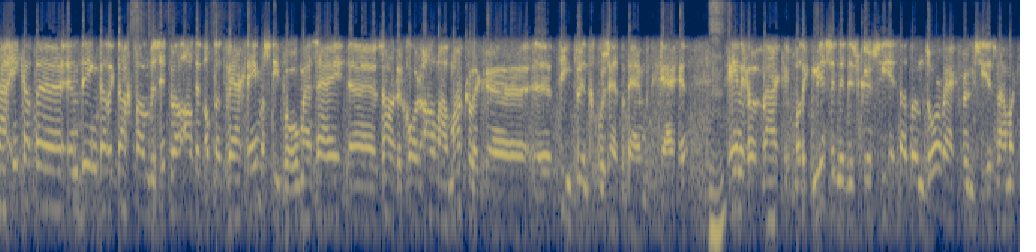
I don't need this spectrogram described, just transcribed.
ja, ik had uh, een ding dat ik dacht van, we zitten wel altijd op dat werknemersniveau, maar zij uh, zouden gewoon allemaal makkelijk uh, 10, 20 procent erbij moeten krijgen. Mm-hmm. Het enige waar ik, wat ik mis in de discussie is dat er een doorwerkfunctie is. Namelijk,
